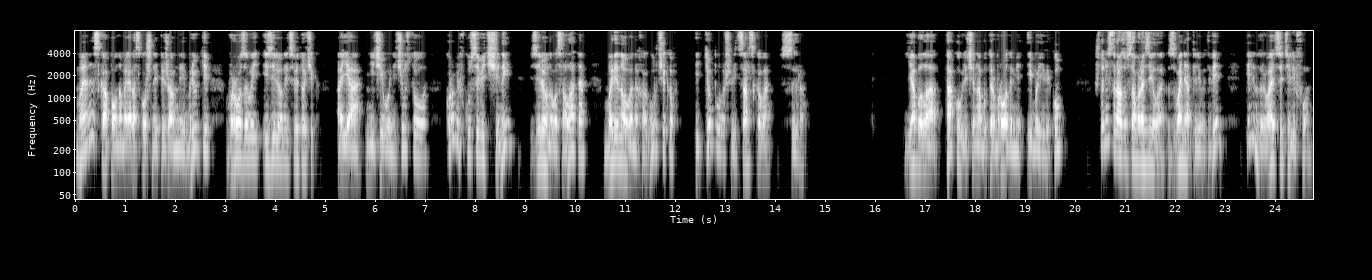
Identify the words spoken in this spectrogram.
Майонез капал на мои роскошные пижамные брюки в розовый и зеленый цветочек, а я ничего не чувствовала, кроме вкуса ветчины, зеленого салата, маринованных огурчиков и теплого швейцарского сыра. Я была так увлечена бутербродами и боевиком, что не сразу сообразила, звонят ли в дверь или надрывается телефон.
